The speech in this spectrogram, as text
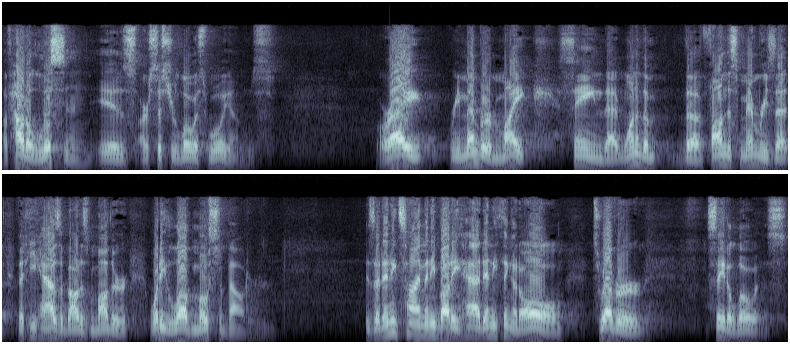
of how to listen is our sister Lois Williams. Or I remember Mike saying that one of the the fondest memories that, that he has about his mother, what he loved most about her, is that anytime anybody had anything at all to ever say to Lois,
